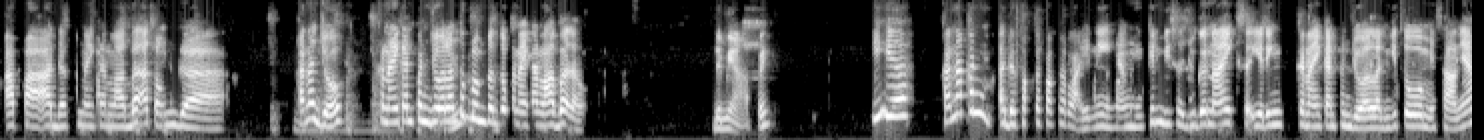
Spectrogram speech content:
apa ada kenaikan laba atau enggak karena Jo kenaikan penjualan Hmm? tuh belum tentu kenaikan laba tau Demi apa? iya karena kan ada faktor-faktor lain nih yang mungkin bisa juga naik seiring kenaikan penjualan gitu misalnya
